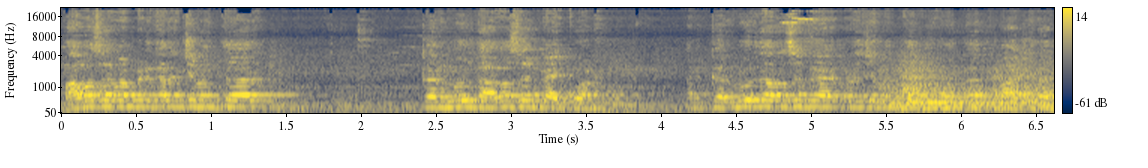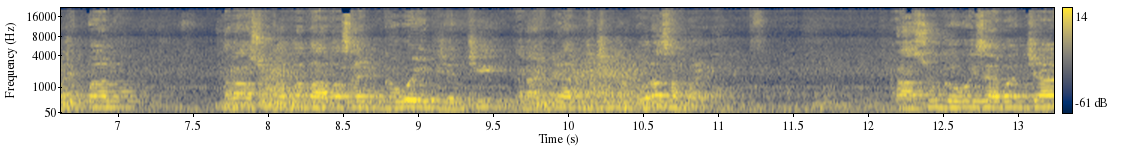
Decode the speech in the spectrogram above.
बाबासाहेब आंबेडकरांच्या नंतर कर्मवीर दादासाहेब गायकवाड आणि कर्मवीर दादासाहेब गायकवाडच्या नंतर दिवंगत माजी राज्यपाल रासूदादा दादासाहेब गवई यांची राष्ट्रीय अध्यक्ष धोरा सांभाळली. रासू गवई साहेबांच्या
